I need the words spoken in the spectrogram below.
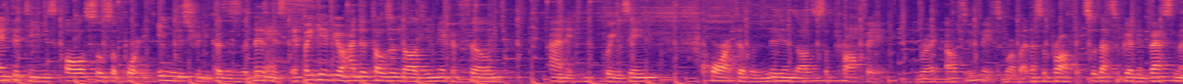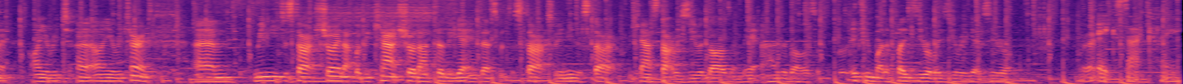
entities also support the industry because it's a business. Yes. If I give you a hundred thousand dollars, you make a film and it brings in quarter of a million dollars of profit, right? It makes more, but that's a profit. So that's a good investment on your ret- uh, on your returns. Um, we need to start showing that, but we can't show that until we get investment to start. So we need to start. We can't start with zero dollars and make a hundred dollars. If you multiply zero by zero, you get zero. Right? Exactly.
